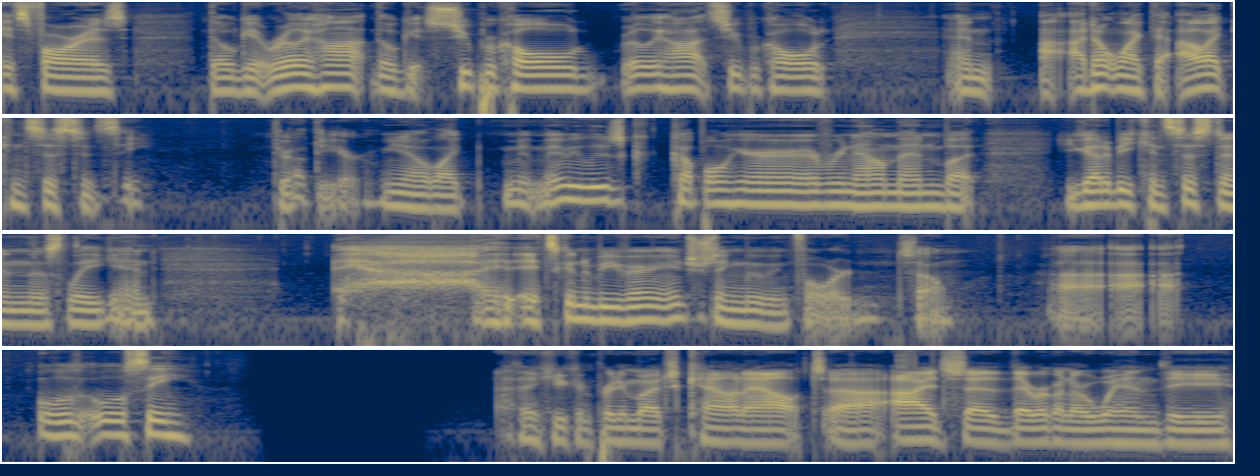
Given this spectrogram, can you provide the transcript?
as far as they'll get really hot, they'll get super cold, really hot, super cold. And I, I don't like that. I like consistency throughout the year. You know, like maybe lose a couple here every now and then, but you got to be consistent in this league, and it's going to be very interesting moving forward. So, uh, I, we'll we'll see. I think you can pretty much count out. Uh, I'd said they were going to win the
